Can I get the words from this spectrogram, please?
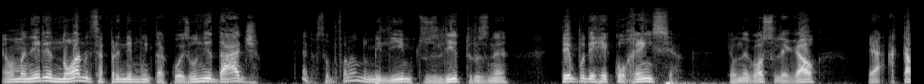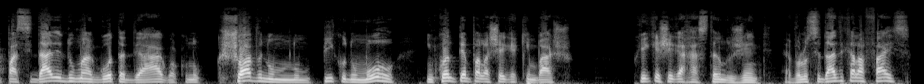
é uma maneira enorme de se aprender muita coisa. Unidade. É, nós estamos falando milímetros, litros, né? Tempo de recorrência, que é um negócio legal. É a capacidade de uma gota de água, quando chove num, num pico do morro, em quanto tempo ela chega aqui embaixo? Por que, que chega arrastando gente? É a velocidade que ela faz.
